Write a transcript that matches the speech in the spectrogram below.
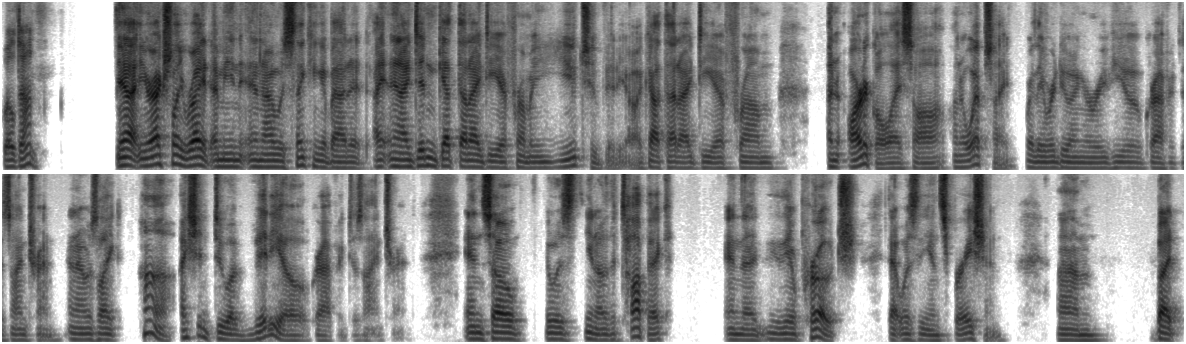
well done. Yeah, you're actually right. I mean, and I was thinking about it, I, and I didn't get that idea from a YouTube video. I got that idea from an article I saw on a website where they were doing a review of graphic design trend, and I was like, "Huh, I should do a video of graphic design trend." And so it was, you know, the topic and the the approach that was the inspiration. Um, but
